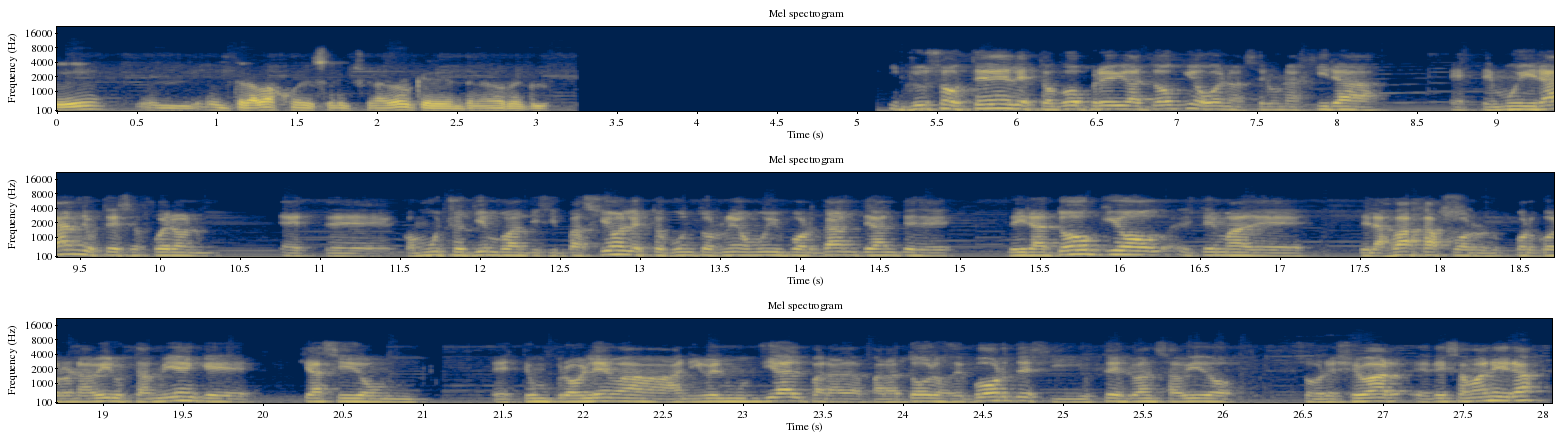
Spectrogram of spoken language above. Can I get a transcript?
el, trabajo del seleccionador que del entrenador del club. Incluso a ustedes les tocó previo a Tokio, bueno, hacer una gira este, muy grande. Ustedes se fueron este, con mucho tiempo de anticipación. Les tocó un torneo muy importante antes de, ir a Tokio. El tema de, las bajas por, coronavirus también, que, ha sido un, este, un, problema a nivel mundial para, todos los deportes y ustedes lo han sabido sobrellevar eh, de esa manera.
